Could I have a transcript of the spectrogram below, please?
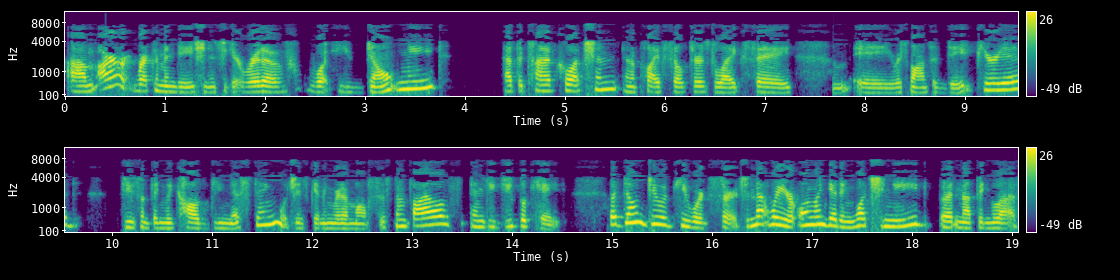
Um, our recommendation is to get rid of what you don't need at the time of collection and apply filters like, say, um, a responsive date period, do something we call denisting, which is getting rid of all system files, and deduplicate. But don't do a keyword search, and that way you're only getting what you need, but nothing less,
